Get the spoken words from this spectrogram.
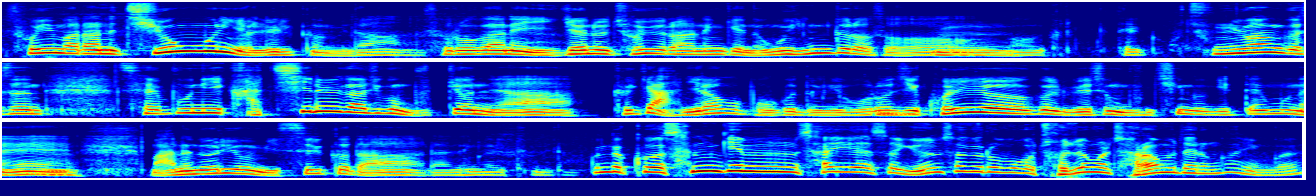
소위 말하는 지옥문이 열릴 겁니다. 서로 간의 이견을 조율하는 게 너무 힘들어서 음. 어, 그렇게 될 거고 중요한 것은 세 분이 가치를 가지고 묶였냐 그게 아니라고 보거든요. 오로지 음. 권력을 위해서 뭉친 거기 때문에 음. 많은 어려움이 있을 거다라는 생각이 듭니다. 근데 그 삼김 사이에서 윤석열 후보가 조정을 잘하면 되는 거 아닌가요?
